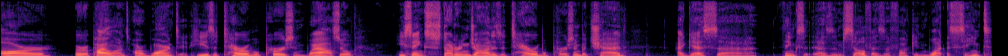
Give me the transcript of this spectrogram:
are or pylons are warranted. He is a terrible person. Wow. So he's saying stuttering John is a terrible person, but Chad, I guess, uh thinks as himself as a fucking what a saint,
